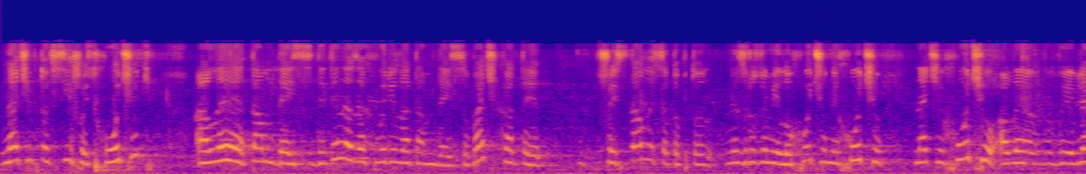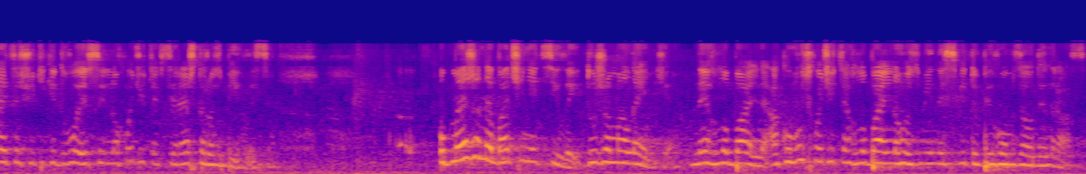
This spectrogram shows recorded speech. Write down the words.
Начебто всі щось хочуть, але там десь дитина захворіла, там десь собачка, щось сталося, тобто незрозуміло, хочу, не хочу, наче хочу, але виявляється, що тільки двоє сильно хочуть, а всі решта розбіглися. Обмежене бачення цілей, дуже маленьке, не глобальне, а комусь хочеться глобального зміни світу бігом за один раз.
